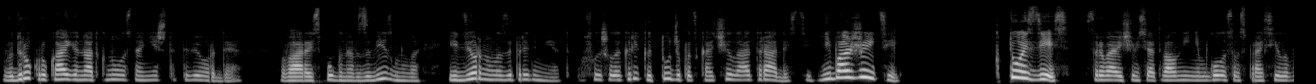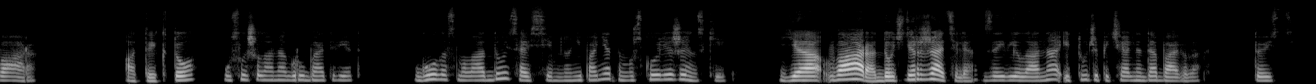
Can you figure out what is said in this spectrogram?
Вдруг рука ее наткнулась на нечто твердое. Вара испуганно взвизгнула и дернула за предмет. Услышала крик и тут же подскочила от радости. «Небожитель!» «Кто здесь?» — срывающимся от волнением голосом спросила Ваара. «А ты кто?» — услышала она грубый ответ. Голос молодой совсем, но непонятно, мужской или женский. «Я Ваара, дочь держателя», — заявила она и тут же печально добавила. «То есть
